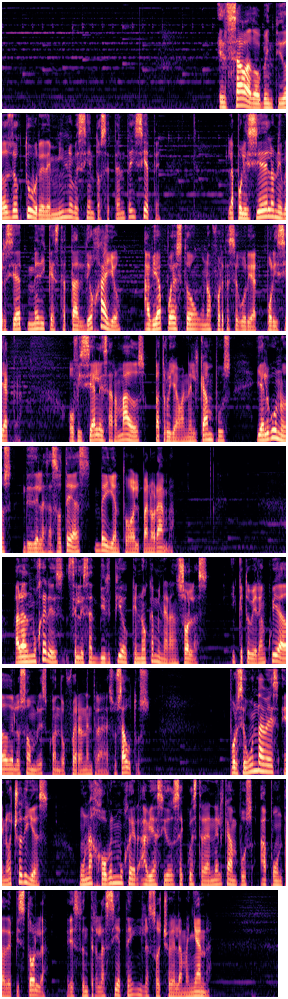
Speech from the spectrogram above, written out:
El sábado 22 de octubre de 1977, la policía de la Universidad Médica Estatal de Ohio había puesto una fuerte seguridad policíaca. Oficiales armados patrullaban el campus y algunos, desde las azoteas, veían todo el panorama. A las mujeres se les advirtió que no caminaran solas y que tuvieran cuidado de los hombres cuando fueran a entrar a sus autos. Por segunda vez en ocho días, una joven mujer había sido secuestrada en el campus a punta de pistola, esto entre las 7 y las 8 de la mañana.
